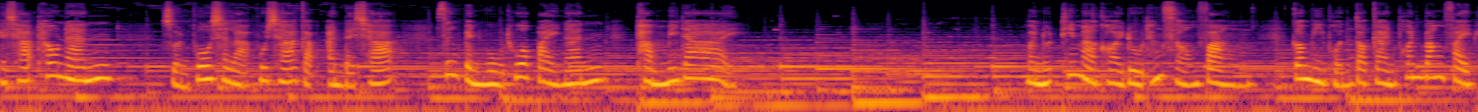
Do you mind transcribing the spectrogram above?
ทชะเท่านั้น ส่วนพวกฉลาผู้ชะกับอันดชะ ซึ่งเป็นงูทั่วไปนั้นทำไม่ได้ มนุษย์ที่มาคอยดูทั้งสองฝั่ง ก็มีผลต่อการพ่นบั้งไฟพ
